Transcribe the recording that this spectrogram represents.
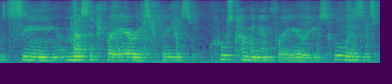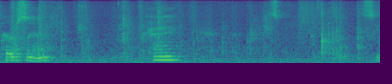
Let's see. Message for Aries, please. Who's coming in for Aries? Who is this person? Okay. Let's see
